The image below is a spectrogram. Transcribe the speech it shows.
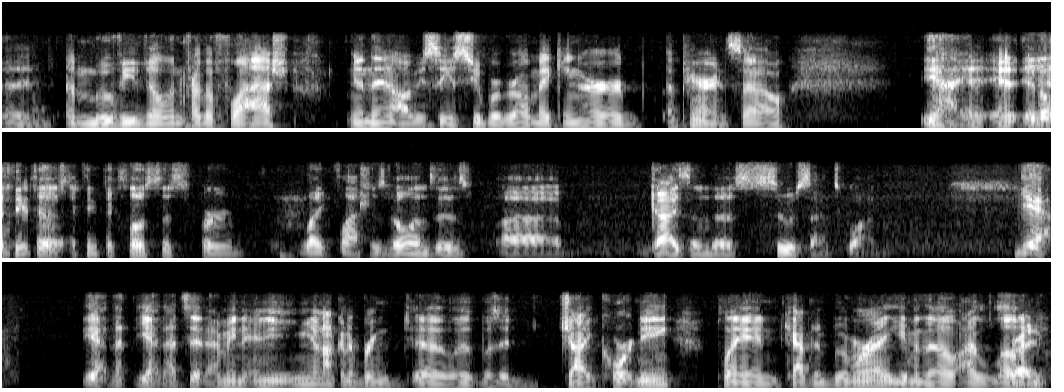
a, a movie villain for the Flash, and then obviously Supergirl making her appearance. So, yeah, it, it, I think the I think the closest for like Flash's villains is uh, guys in the Suicide Squad. Yeah, yeah, that, yeah. That's it. I mean, and you're not going to bring uh, was it Jai Courtney playing Captain Boomerang? Even though I love Right.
